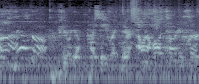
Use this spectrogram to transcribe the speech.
Oh. Oh, see you right there. I want a hard target, sir.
